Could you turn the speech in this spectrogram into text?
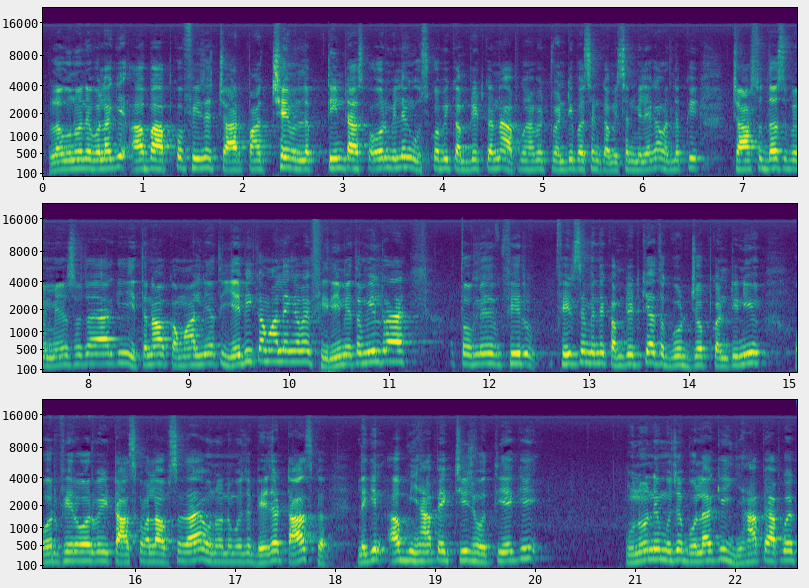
मतलब उन्होंने बोला कि अब आपको फिर से चार, पाँच छः मतलब तीन टास्क और मिलेंगे, उसको भी कंप्लीट करना, आपको यहाँ पे ट्वेंटी परसेंट कमीशन मिलेगा। मतलब कि चार सौ दस रुपये मैंने सोचा, यार कि इतना कमा लिया तो ये भी कमा लेंगे भाई, फ्री में तो मिल रहा है। तो मैं फिर फिर से मैंने कंप्लीट किया तो गुड जॉब कंटिन्यू और फिर और वही टास्क वाला ऑप्शन आया, उन्होंने मुझे भेजा टास्क लेकिन अब यहाँ पे एक चीज़ होती है कि उन्होंने मुझे बोला कि यहाँ पे आपको एक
